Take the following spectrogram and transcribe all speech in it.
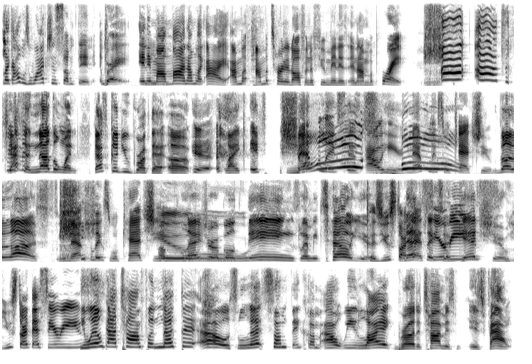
like I was watching something, right? And in Mm-hmm. my mind, I'm like, all right, I'm going to turn it off in a few minutes and I'm going to pray. It's a few that's minutes. another one. That's good you brought that up. Yeah. Like, it's Netflix is out here. Netflix will catch you. The lust. Netflix will catch For you. pleasurable things, let me tell you. Because you start that Netflix will series. get you. start that series. You ain't got time for nothing else. Let something come out we like, bro. The time is is found.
